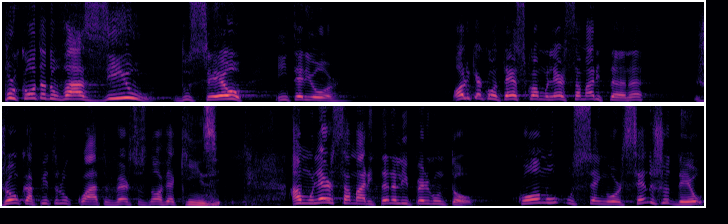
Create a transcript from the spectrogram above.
Por conta do vazio do seu interior. Olha o que acontece com a mulher samaritana, João capítulo 4, versos 9 a 15. A mulher samaritana lhe perguntou: Como o Senhor, sendo judeu,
